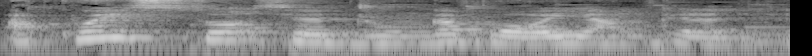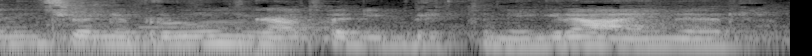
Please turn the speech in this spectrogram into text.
A questo si aggiunga poi anche la detenzione prolungata di Brittany Greiner.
